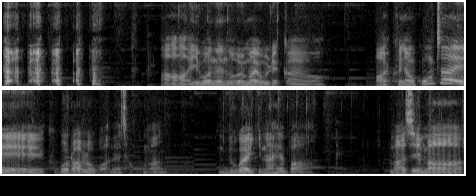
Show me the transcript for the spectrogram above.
아 이번에는 얼마에 올릴까요? 아 그냥 공짜에 그걸 하려고 하네 자꾸만 누가 이기나 해봐 마지막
